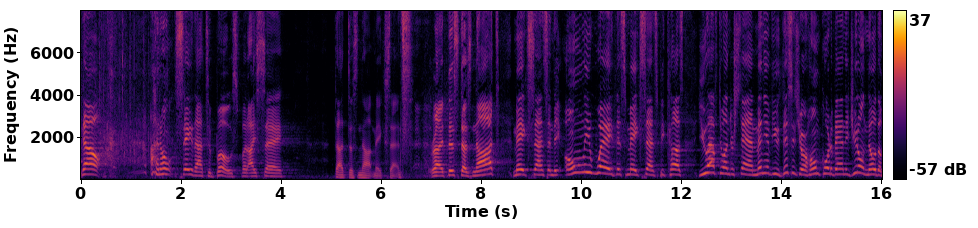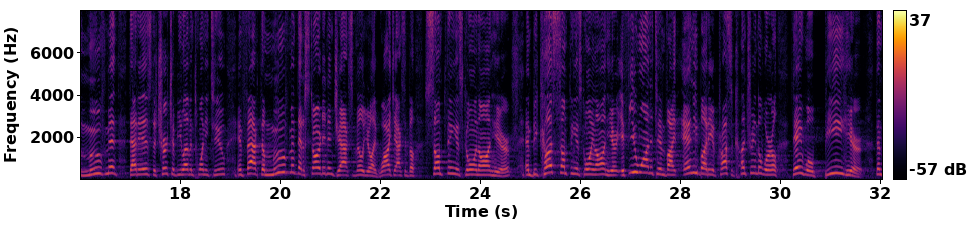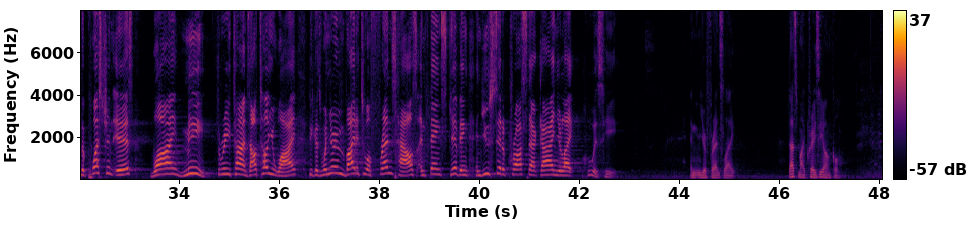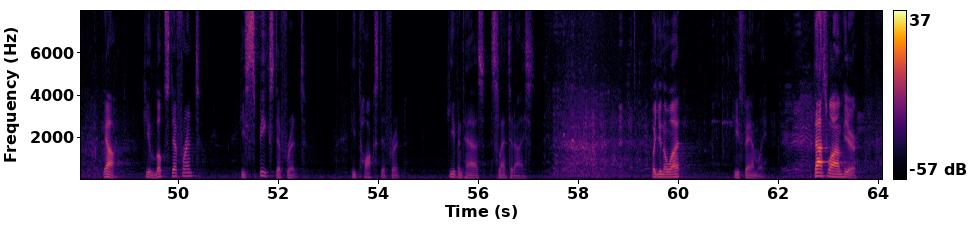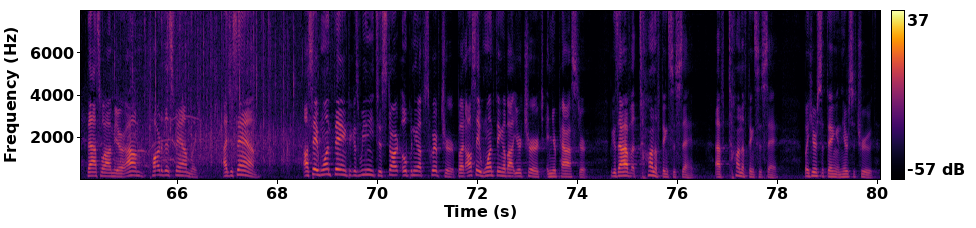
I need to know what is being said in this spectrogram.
Now, I don't say that to boast, but I say that does not make sense, right? This does not make sense. And the only way this makes sense, because you have to understand, many of you, this is your home court advantage. You don't know the movement that is the Church of 1122. In fact, the movement that started in Jacksonville, you're like, why Jacksonville? Something is going on here. And because something is going on here, if you wanted to invite anybody across the country and the world, they will be here. Then the question is, why me? three times. I'll tell you why. Because when you're invited to a friend's house and Thanksgiving and you sit across that guy and you're like, who is he? And your friend's like, That's my crazy uncle. yeah, he looks different, he speaks different, he talks different, he even has slanted eyes. but you know what? He's family. That's why I'm here. That's why I'm here. I'm part of this family. I just am. I'll say one thing because we need to start opening up scripture, but I'll say one thing about your church and your pastor because I have a ton of things to say. I have a ton of things to say. But here's the thing, and here's the truth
